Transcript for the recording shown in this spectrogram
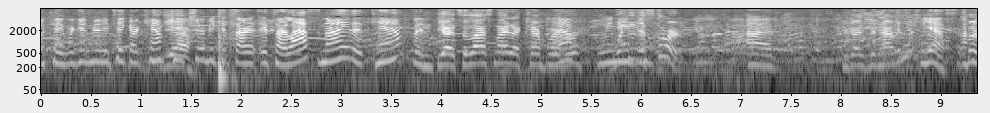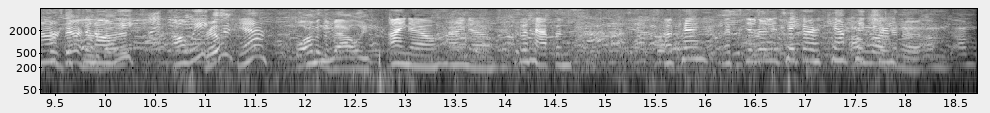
okay, we're getting ready to take our camp Yeah. picture because our it's our last night at camp and Yeah, it's the last night at Camp Yeah, River. we when need did it to- start? uh, You guys been having it? yes, It's uh-huh. first day. It's been all about it. week, all week. Really? Yeah. Well, I'm in the valley. I know, I know. That's what happens. Okay, let's get ready to take our camp picture. I'm not gonna. I'm. I'm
